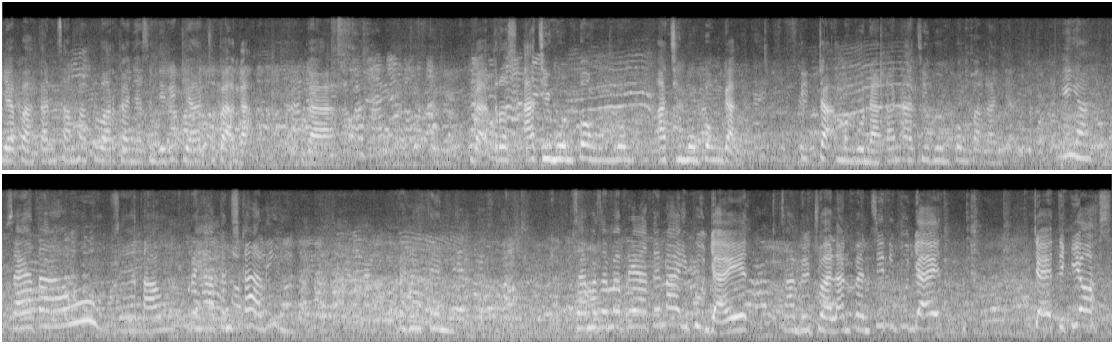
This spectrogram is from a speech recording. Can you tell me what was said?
Dia bahkan sama keluarganya sendiri dia juga nggak nggak nggak terus aji mumpung mum- aji mumpung nggak tidak menggunakan aji mumpung Pak Ganjar. Iya saya tahu saya tahu. Prihatin sekali. Prihatin. Sama-sama prihatin lah ibu jahit. Sambil jualan bensin ibu jahit. Jahit di kios.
